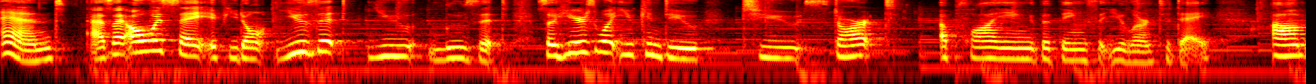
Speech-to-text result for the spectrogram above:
And as I always say, if you don't use it, you lose it. So here's what you can do to start applying the things that you learned today. Um,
